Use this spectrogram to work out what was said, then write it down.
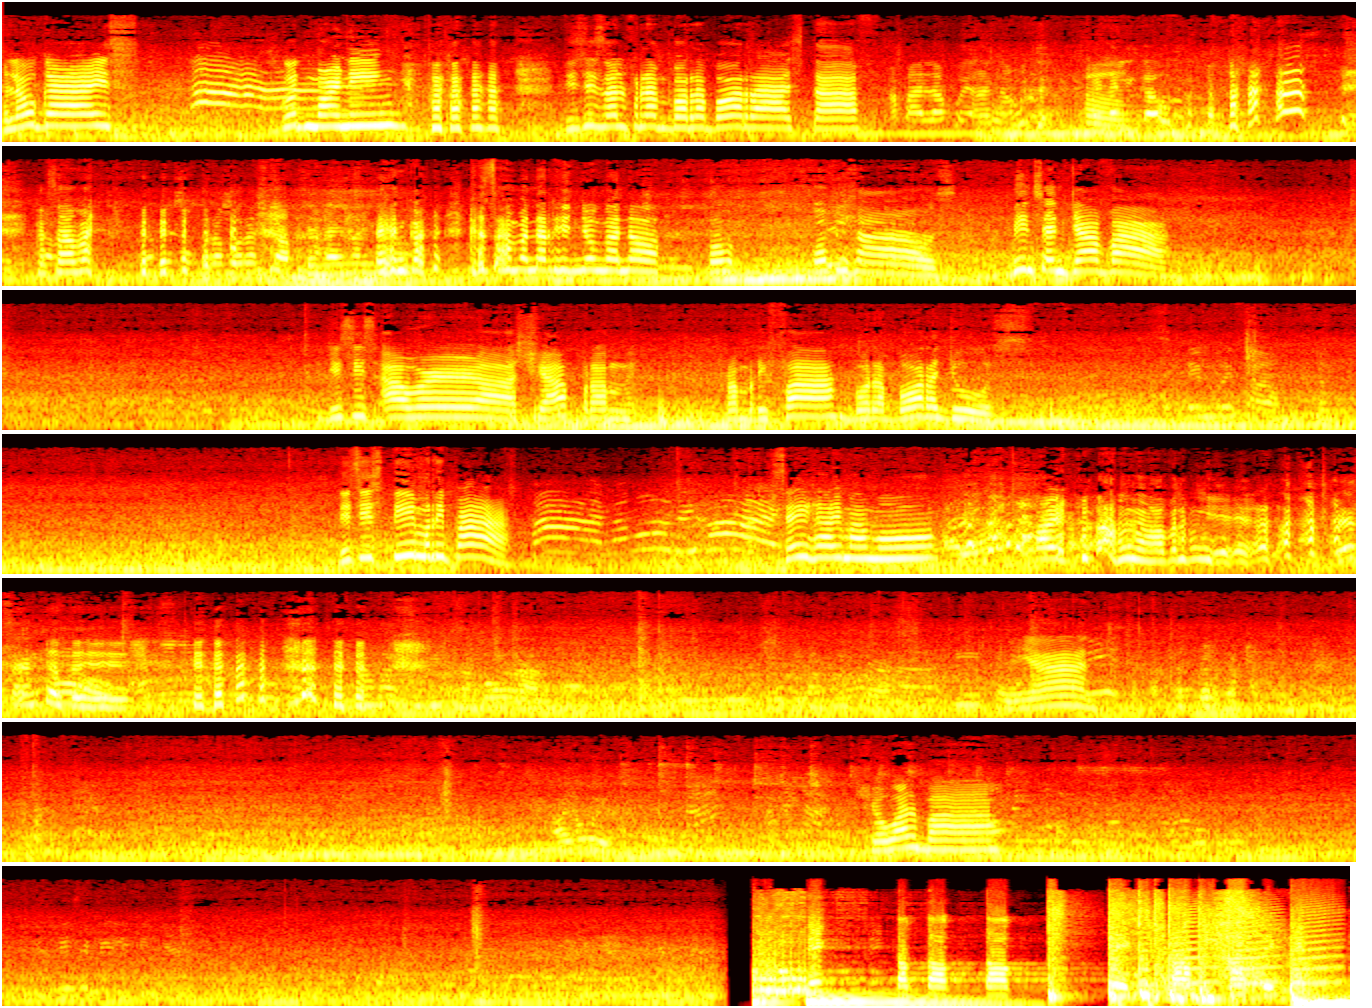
Hello guys! Good morning! This is all from Bora Bora staff. Akala ko yung ano, oh. kasama. Bora Bora staff. And kasama na rin yung ano, coffee house. Vincent Java. This is our uh, shop from from Rifa, Bora Bora Juice. Team Refam. This is Team Ripa. Hi! Mamo! Say hi! Say hi, Mamo. Ay, ang nga pa nang yeah. Besan ko! Ayan. Ayaw eh. Jawalba. Tik tok tok tok. Tik tok tok tik.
